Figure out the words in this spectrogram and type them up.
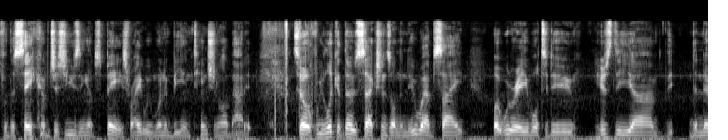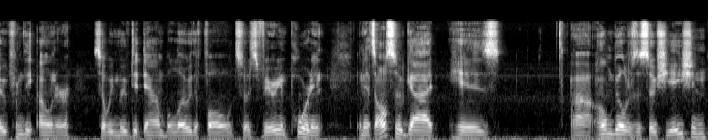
for the sake of just using up space, right? We want to be intentional about it. So if we look at those sections on the new website, what we were able to do, here's the, uh, the, the note from the owner. So we moved it down below the fold. So it's very important. And it's also got his uh, Home Builders Association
